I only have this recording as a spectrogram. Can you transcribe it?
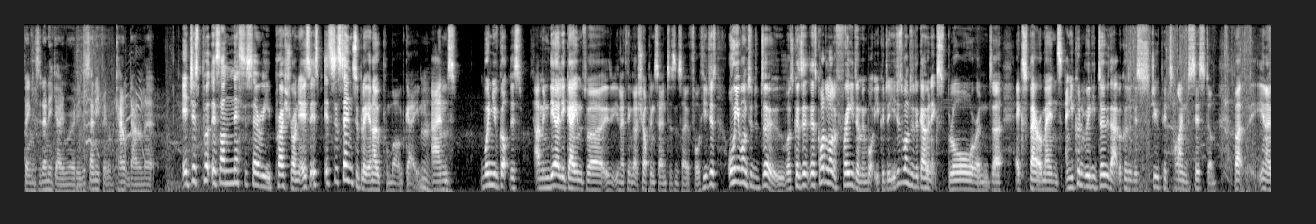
things in any game, really. Just anything with a countdown on it. It just put this unnecessary pressure on you. It's, it's, it's ostensibly an open world game, mm. and mm. when you've got this I mean, the early games were, you know, things like shopping centres and so forth. You just, all you wanted to do was, because there's quite a lot of freedom in what you could do, you just wanted to go and explore and uh, experiment, and you couldn't really do that because of this stupid timed system. But, you know,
